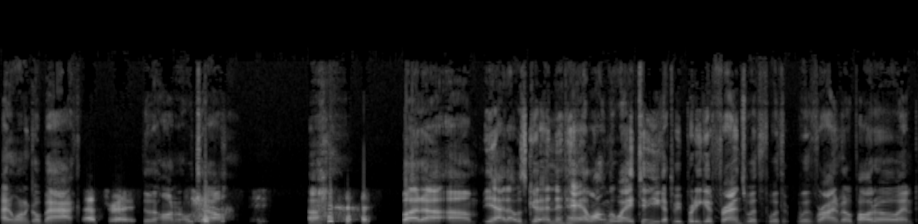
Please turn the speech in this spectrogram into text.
I didn't want to go back That's right. to the haunted hotel. Uh, but uh, um, yeah, that was good. And then hey, along the way too, you got to be pretty good friends with with, with Ryan Villopoto and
